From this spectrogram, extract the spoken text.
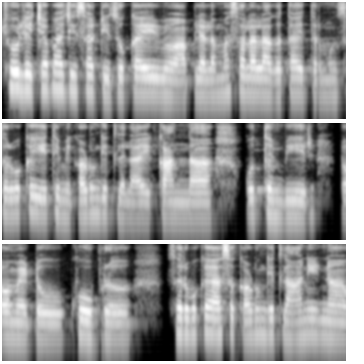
छोलेच्या भाजीसाठी जो काही आपल्याला मसाला लागत आहे तर मग सर्व काही येथे मी काढून घेतलेलं आहे. कांदा कोथिंबीर टोमॅटो खोबरं सर्व काही असं काढून घेतलं आणि न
